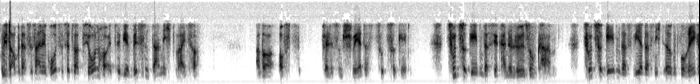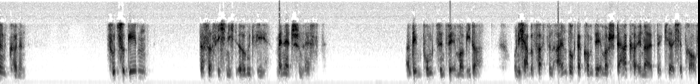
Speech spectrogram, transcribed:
Und ich glaube, das ist eine große Situation heute. Wir wissen da nicht weiter. Aber oft fällt es uns schwer, das zuzugeben. Zuzugeben, dass wir keine Lösung haben. Zuzugeben, dass wir das nicht irgendwo regeln können. Zuzugeben, dass das sich nicht irgendwie managen lässt. An dem Punkt sind wir immer wieder. Und ich habe fast den Eindruck, da kommen wir immer stärker innerhalb der Kirche drauf.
